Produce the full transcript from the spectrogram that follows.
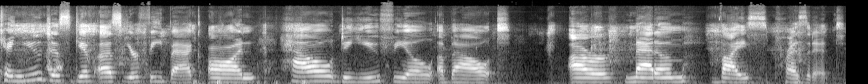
can you just give us your feedback on how do you feel about our Madam Vice President?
